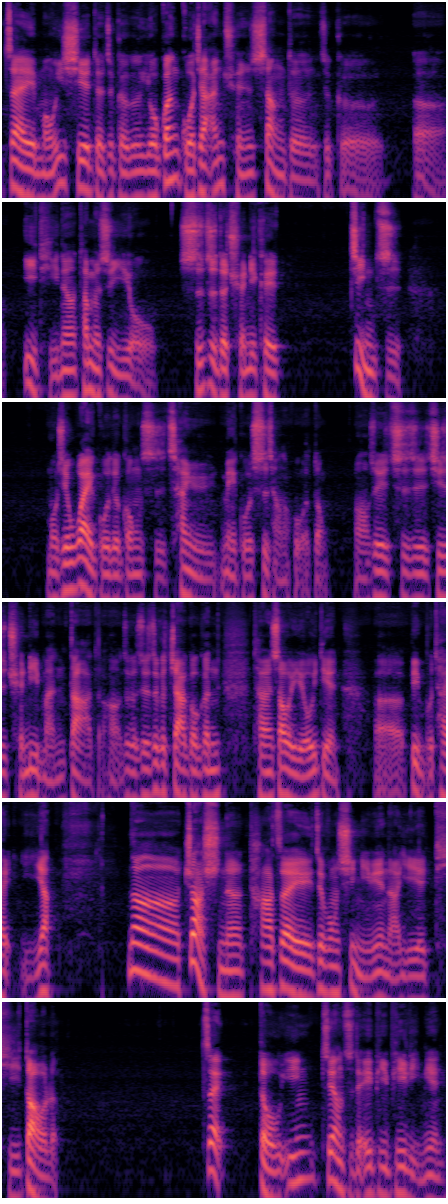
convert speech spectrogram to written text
在某一些的这个有关国家安全上的这个呃议题呢，他们是有实质的权利可以禁止某些外国的公司参与美国市场的活动。哦，所以其实其实权力蛮大的哈，这个所以这个架构跟台湾稍微有一点呃，并不太一样。那 Josh 呢，他在这封信里面呢、也提到了，在抖音这样子的 APP 里面，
